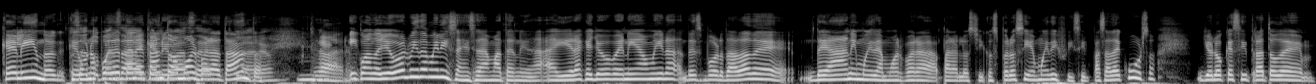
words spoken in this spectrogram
qué lindo que O sea, uno puede tener tanto amor ser- para tanto. Claro. Claro. Y cuando yo volví de mi licencia de maternidad, ahí era que yo venía, mira, desbordada de, de ánimo y de amor para, para los chicos. Pero sí es muy difícil pasar de curso. Yo lo que sí trato de,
